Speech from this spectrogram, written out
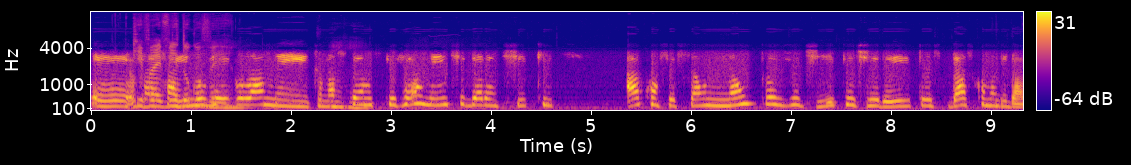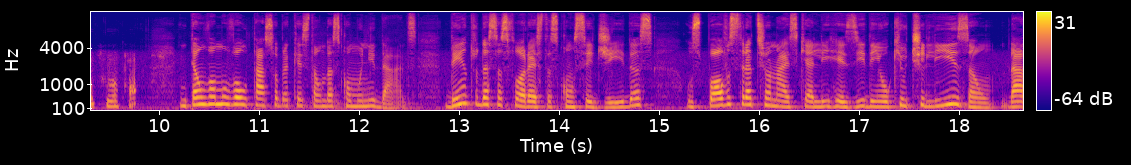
é, que vai, vai vir do no governo. regulamento. Nós uhum. temos que realmente garantir que a concessão não prejudique os direitos das comunidades locais. Então vamos voltar sobre a questão das comunidades. Dentro dessas florestas concedidas, os povos tradicionais que ali residem ou que utilizam da,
